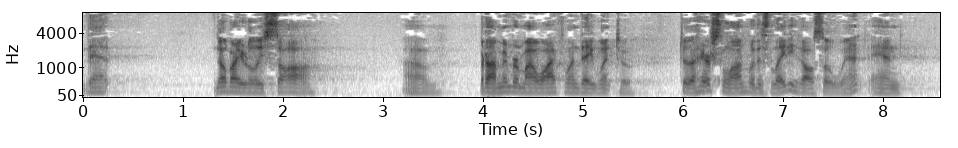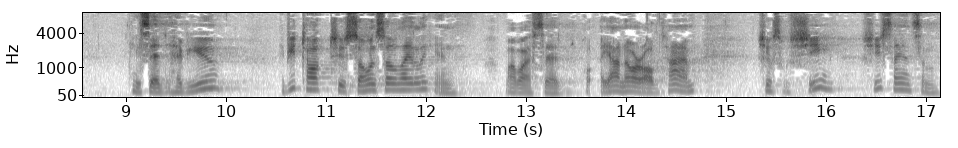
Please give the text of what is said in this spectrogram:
that nobody really saw. Um, but I remember my wife one day went to, to a hair salon where this lady had also went, and he said, "Have you have you talked to so and so lately?" And my wife said, well, "Yeah, I know her all the time." She was, well, "She she's saying some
